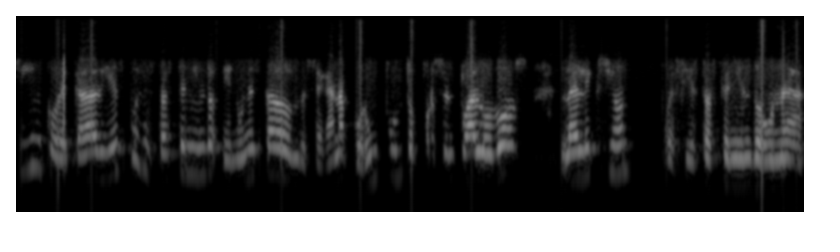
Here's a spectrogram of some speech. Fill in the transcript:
cinco de cada diez, pues estás teniendo en un estado donde se gana por un punto porcentual o dos la elección, pues sí estás teniendo una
